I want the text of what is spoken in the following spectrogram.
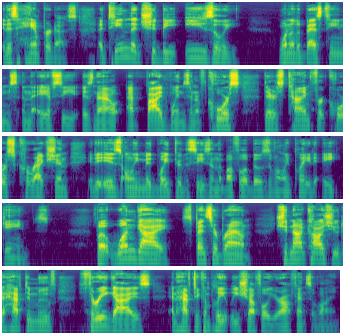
It has hampered us. A team that should be easily one of the best teams in the AFC, is now at five wins. And of course, there's time for course correction. It is only midway through the season. The Buffalo Bills have only played eight games. But one guy, Spencer Brown, should not cause you to have to move three guys and have to completely shuffle your offensive line.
